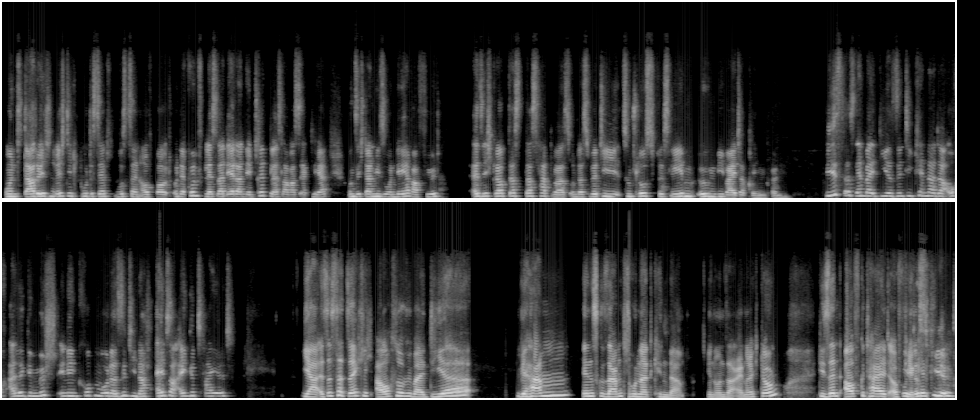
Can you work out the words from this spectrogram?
und dadurch ein richtig gutes Selbstbewusstsein aufbaut. Und der Fünftklässler, der dann dem Drittklässler was erklärt und sich dann wie so ein Lehrer fühlt. Also ich glaube, das, das hat was und das wird die zum Schluss fürs Leben irgendwie weiterbringen können. Wie ist das denn bei dir? Sind die Kinder da auch alle gemischt in den Gruppen oder sind die nach Alter eingeteilt? Ja, es ist tatsächlich auch so wie bei dir. Wir haben insgesamt 100 Kinder in unserer Einrichtung. Die sind aufgeteilt auf vier Kinder.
